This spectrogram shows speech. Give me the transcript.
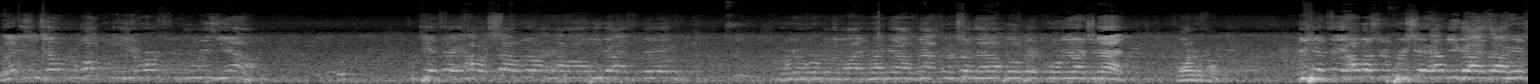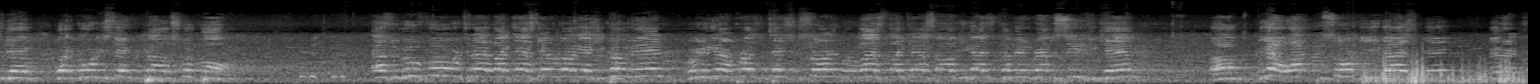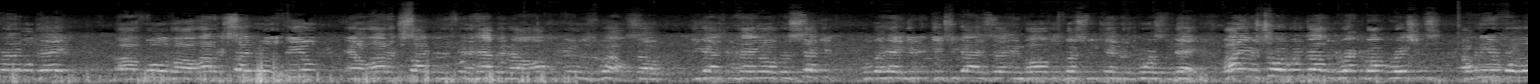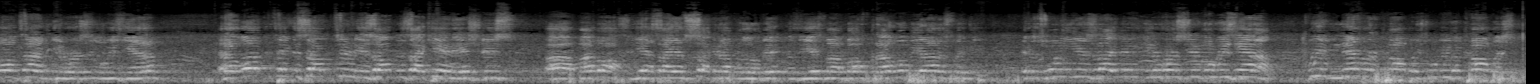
Ladies and gentlemen, welcome to the University of Louisiana. We can't tell you how excited we are to have all of you guys today. We're going to work on the volume right now. Matt's going to turn that up a little bit for me, aren't you, Matt? Wonderful. We can't tell you how much we appreciate having you guys out here today. What a gorgeous day for college football. As we move forward today, I'd like to ask everybody as you're coming in, we're going to get our presentation started. But last, I'd like to ask all of you guys to come in and grab a seat if you can. Um, we got a lot in store for you guys today. Day, uh, full of uh, a lot of excitement on the field and a lot of excitement that's going to happen uh, off the field as well. So you guys can hang on for a second. We'll go ahead and get, get you guys uh, involved as much as we can during the course of the day. My name is Troy Window, the Director of Operations. I've been here for a long time at the University of Louisiana. And I'd love to take this opportunity as often as I can to introduce uh, my boss. And yes, I am sucking up a little bit because he is my boss, but I will be honest with you. In the 20 years that I've been at the University of Louisiana, we have never accomplished what we've accomplished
